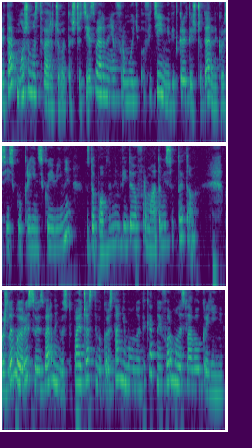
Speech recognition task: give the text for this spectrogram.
Відтак можемо стверджувати, що ці звернення формують офіційний відкритий щоденник російсько-української війни з доповненим відеоформатом і субтитрами. Важливою рисою звернень виступає часте використання мовно-етикетної формули Слава Україні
